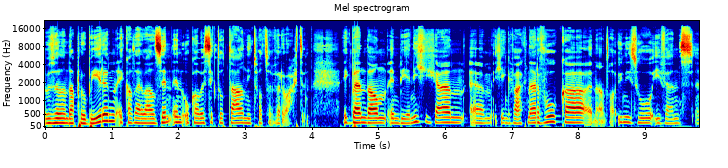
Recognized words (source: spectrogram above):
we zullen dat proberen. Ik had daar wel zin in, ook al wist ik totaal niet wat te verwachten. Ik ben dan in BNI gegaan, um, ging vaak naar VOCA, een aantal Unizo-events. Uh.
